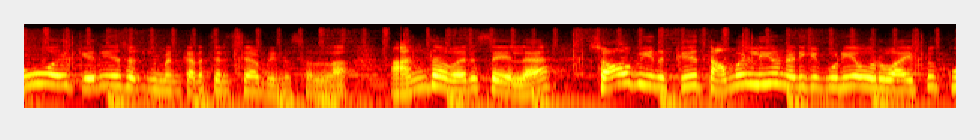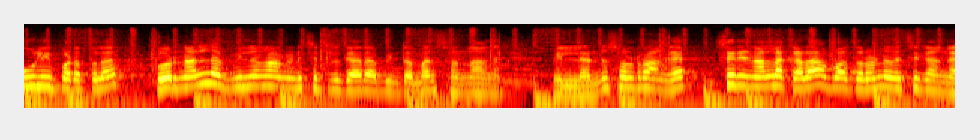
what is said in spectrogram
ஒவ்வொரு கெரியர் செட்டில்மெண்ட் கிடச்சிருச்சு அப்படின்னு சொல்லலாம். அந்த வரிசையில் சௌபீனுக்கு தமிழ்லையும் நடிக்கக்கூடிய ஒரு வாய்ப்பு கூலி படத்தில் ஒரு நல்ல வில்லனாக நடிச்சிட்டு இருக்காரு அப்படின்ற மாதிரி சொன்னாங்க. வில்லன்னு சொல்கிறாங்க சரி நல்ல கதாபாத்திரம்னு வச்சுக்காங்க.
